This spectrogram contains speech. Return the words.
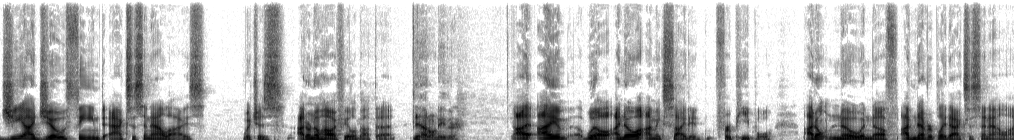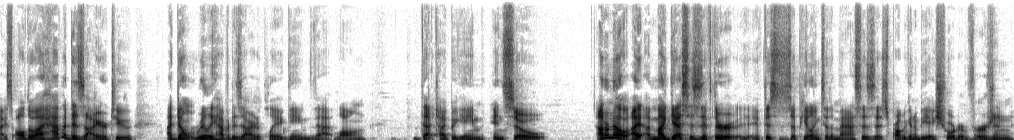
G.I. Joe themed Axis and Allies, which is, I don't know how I feel about that. Yeah, I don't either. I, I am, well, I know I'm excited for people. I don't know enough. I've never played Axis and Allies, although I have a desire to. I don't really have a desire to play a game that long, that type of game. And so I don't know. I my guess is if they're if this is appealing to the masses, it's probably going to be a shorter version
